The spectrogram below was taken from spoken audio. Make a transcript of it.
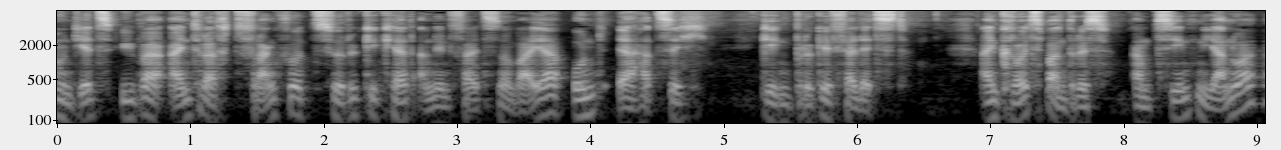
und jetzt über Eintracht Frankfurt zurückgekehrt an den Pfalzner Weiher und er hat sich gegen Brücke verletzt. Ein Kreuzbandriss am 10. Januar.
